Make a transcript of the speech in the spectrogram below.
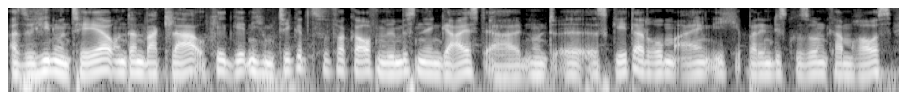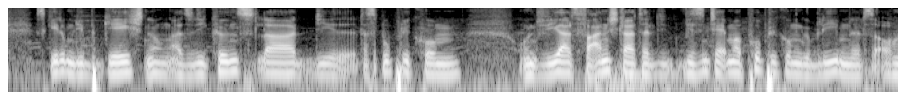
also hin und her. Und dann war klar, okay, geht nicht um Tickets zu verkaufen, wir müssen den Geist erhalten. Und äh, es geht darum eigentlich, bei den Diskussionen kam raus, es geht um die Begegnung, also die Künstler, die, das Publikum und wir als Veranstalter, wir sind ja immer Publikum geblieben, das ist auch,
